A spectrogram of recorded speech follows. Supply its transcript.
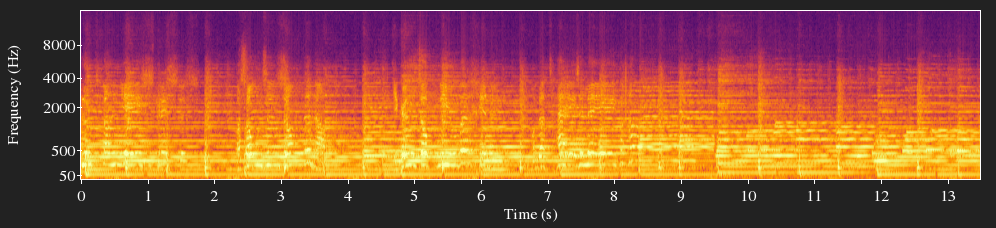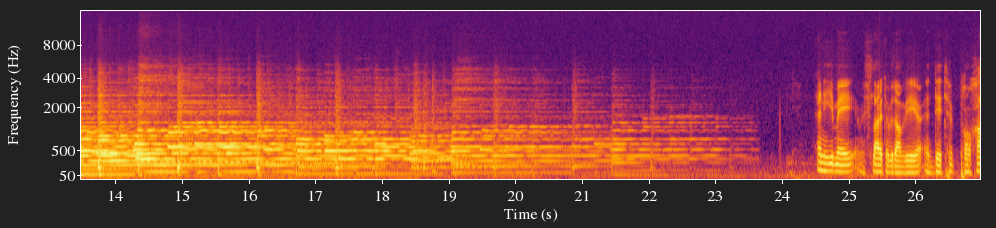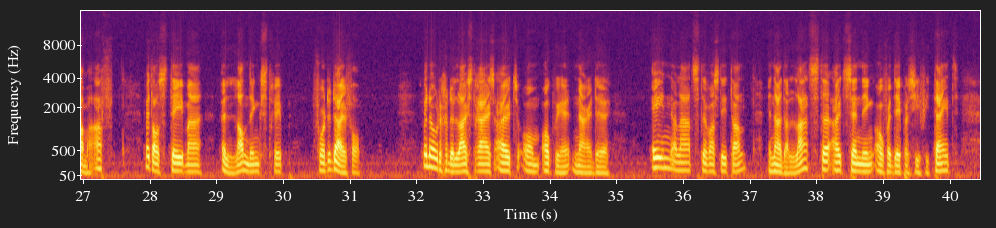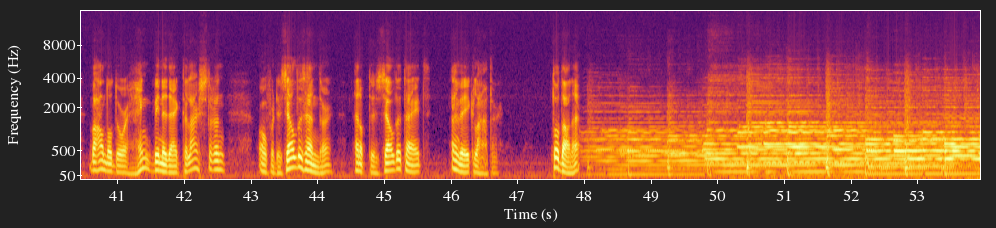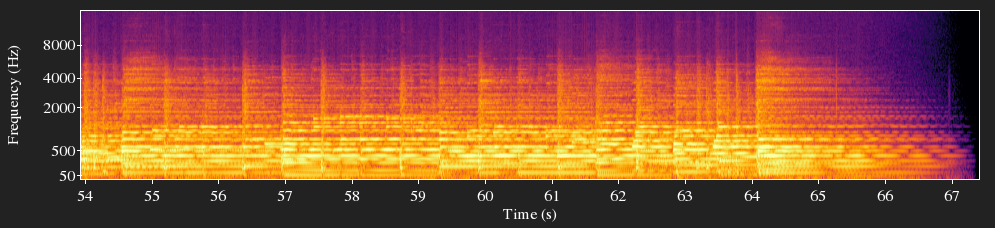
Bloed van Jezus Christus was onze zonde af. Je kunt opnieuw beginnen, omdat Hij zijn leven. En hiermee sluiten we dan weer dit programma af met als thema een landingsstrip voor de duivel. We nodigen de luisteraars uit om ook weer naar de ene laatste was dit dan, en naar de laatste uitzending over depressiviteit, behandeld door Henk Binnendijk te luisteren, over dezelfde zender en op dezelfde tijd een week later. Tot dan hè.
